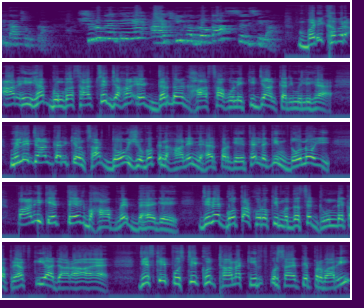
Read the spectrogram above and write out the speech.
अंकिता चोपड़ा। शुरू करते हैं आज की खबरों का सिलसिला। बड़ी खबर आ रही है बुंगा साहब से, जहाँ एक दर्दनाक हादसा होने की जानकारी मिली है। मिली जानकारी के अनुसार दो युवक नहाने नहर पर गए थे, लेकिन दोनों ही पानी के तेज भाव में बह गए, जिन्हें गोताखोरों की मदद से ढूँढने का प्रयास किया जा रहा है, जिसकी पुष्टि खुद थाना कीरतपुर साहिब के प्रभारी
